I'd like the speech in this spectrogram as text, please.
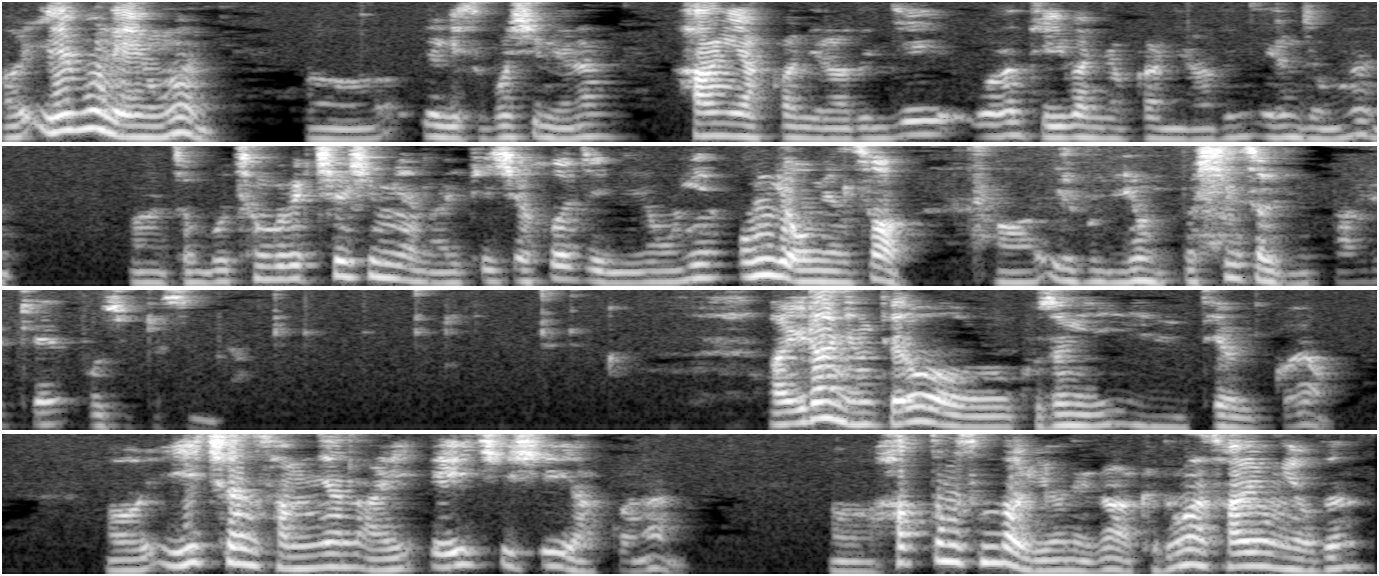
어, 일부 내용은 어, 여기서 보시면은 항해 약관이라든지 워런티 위반 약관이라든지 이런 경우는 어, 전부 1970년 ITC 허지 내용이 옮겨오면서 어, 일부 내용이 또 신설되었다 이렇게 볼 수 있겠습니다. 아, 이러한 형태로 구성이 되어 있고요. 어, 2003년 IHC 약관은 어, 합동선박위원회가 그동안 사용해오던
